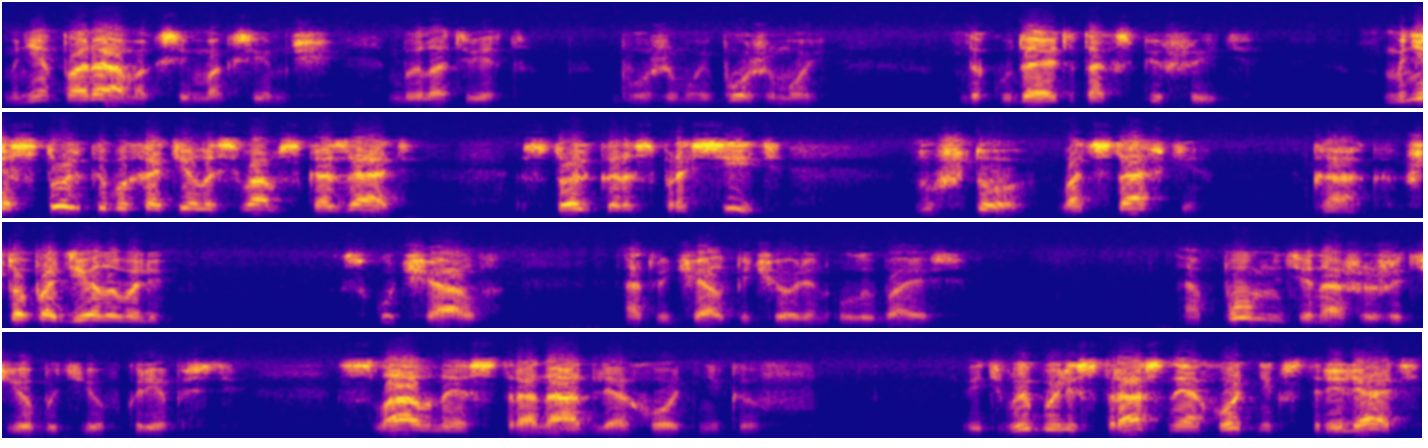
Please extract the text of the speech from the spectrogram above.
«Мне пора, Максим Максимович», — был ответ. «Боже мой, боже мой! Да куда это так спешить? Мне столько бы хотелось вам сказать, столько расспросить. Ну что, в отставке? Как? Что поделывали?» «Скучал», — отвечал Печорин, улыбаясь. «А помните наше житье-бытье в крепости? Славная страна для охотников. Ведь вы были страстный охотник стрелять.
